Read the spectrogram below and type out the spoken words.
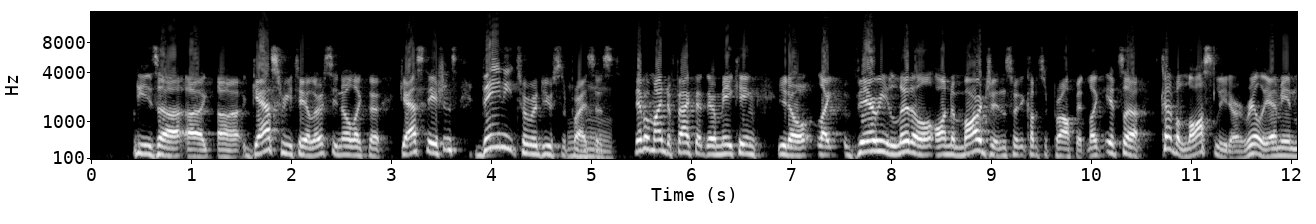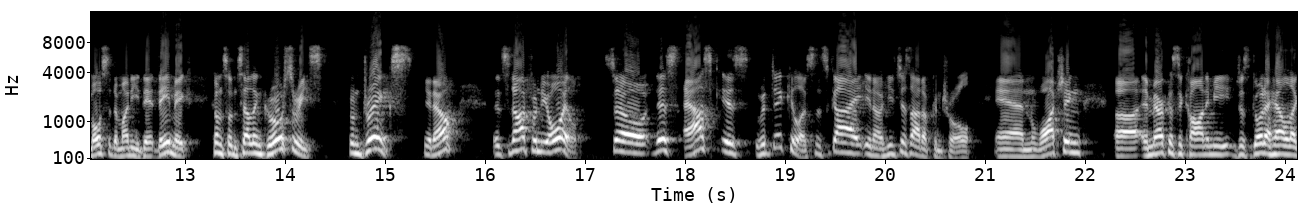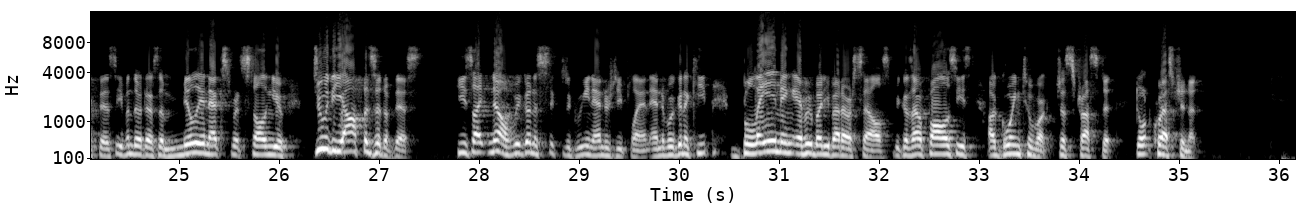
these uh, uh, uh, gas retailers, you know, like the gas stations, they need to reduce the prices. Never mind the fact that they're making, you know, like very little on the margins when it comes to profit. Like it's a kind of a loss leader, really. I mean, most of the money that they make comes from selling groceries, from drinks. You know, it's not from the oil. So this ask is ridiculous. This guy, you know, he's just out of control. And watching uh, America's economy just go to hell like this, even though there's a million experts telling you do the opposite of this. He's like, no, we're going to stick to the green energy plan, and we're going to keep blaming everybody but ourselves because our policies are going to work. Just trust it. Don't question it.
